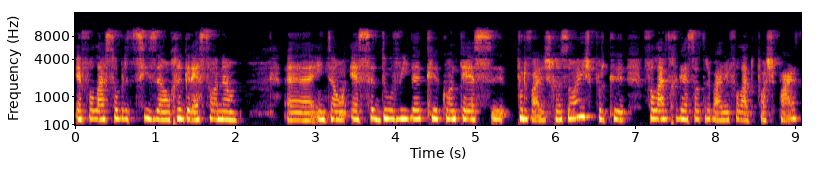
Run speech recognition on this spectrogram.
é falar sobre decisão, regresso ou não. Uh, então, essa dúvida que acontece por várias razões, porque falar de regresso ao trabalho é falar de pós-parto,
